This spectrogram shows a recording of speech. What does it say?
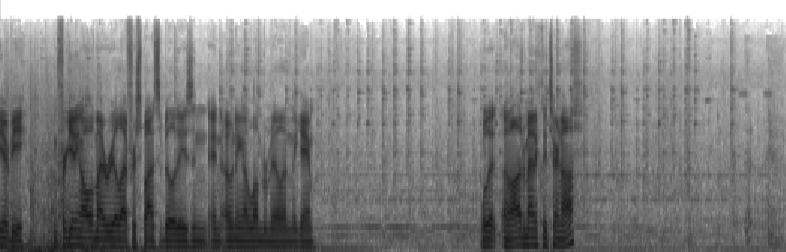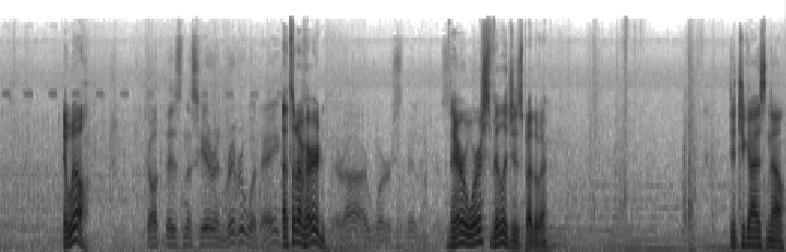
BRB, I'm forgetting all of my real life responsibilities and, and owning a lumber mill in the game. Will it automatically turn off? It will. Got business here in Riverwood, eh? That's what I've heard. There are worse villages. There are worse villages, by the way. Did you guys know?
